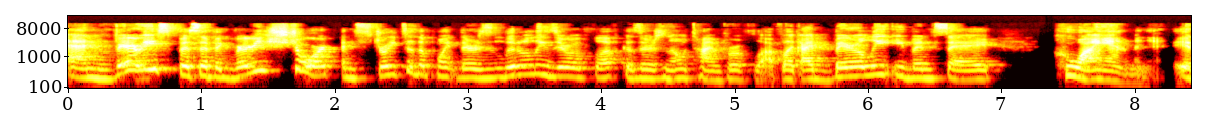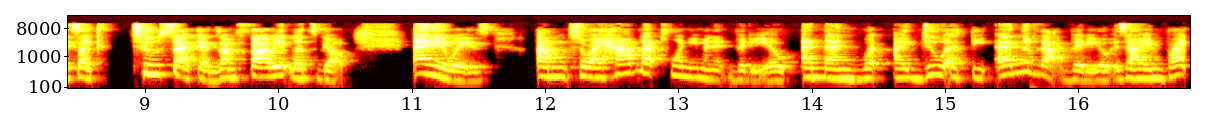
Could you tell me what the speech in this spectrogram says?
and very specific, very short and straight to the point. There's literally zero fluff because there's no time for fluff. Like I barely even say who I am in it. It's like two seconds. I'm Fabi, let's go. Anyways, um, so I have that 20 minute video. And then what I do at the end of that video is I invite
